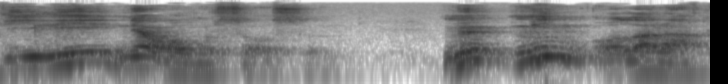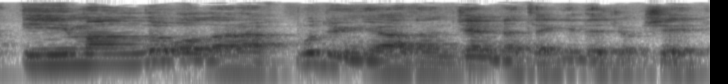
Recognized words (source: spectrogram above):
dili ne olursa olsun. Mümin olarak, imanlı olarak bu dünyadan cennete gidecek şey,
